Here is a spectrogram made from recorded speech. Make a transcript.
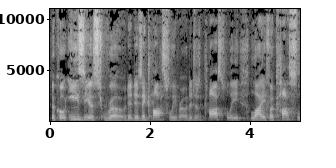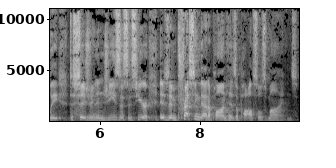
the quote easiest road. It is a costly road. It is a costly life, a costly decision. And Jesus is here is impressing that upon his apostles' minds.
